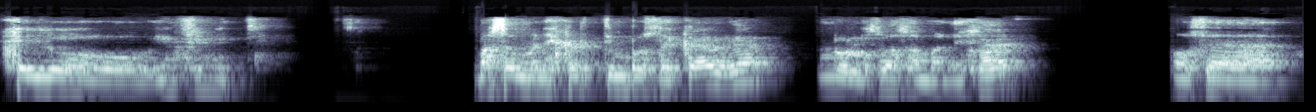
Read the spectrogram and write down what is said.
Halo Infinite. ¿Vas a manejar tiempos de carga? ¿No los vas a manejar? O sea,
